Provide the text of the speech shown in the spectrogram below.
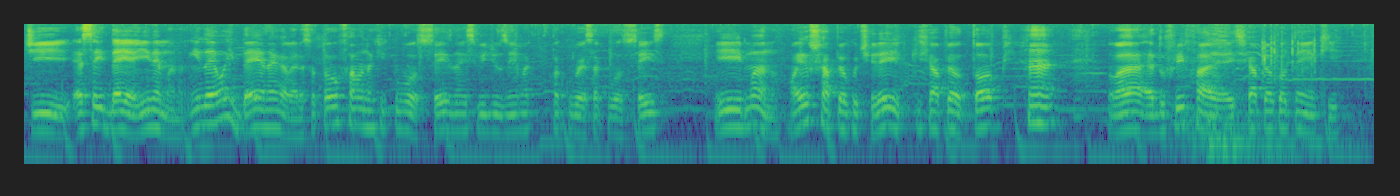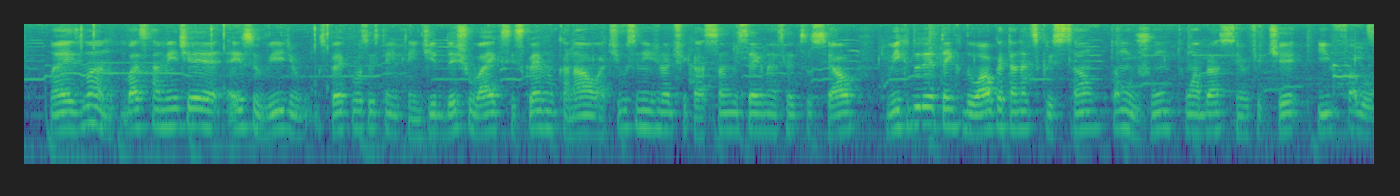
De essa ideia aí, né, mano? Ainda é uma ideia, né, galera? Só tô falando aqui com vocês, né? Esse videozinho é pra conversar com vocês. E, mano, olha o chapéu que eu tirei. Que chapéu top. é do Free Fire, é esse chapéu que eu tenho aqui. Mas, mano, basicamente é, é esse o vídeo. Espero que vocês tenham entendido. Deixa o like, se inscreve no canal, ativa o sininho de notificação, me segue nas redes sociais. O link do The Tank do Walker tá na descrição. Tamo junto, um abraço, senhor Tietê e falou.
